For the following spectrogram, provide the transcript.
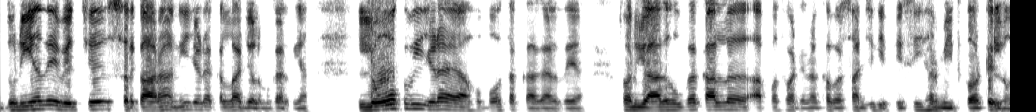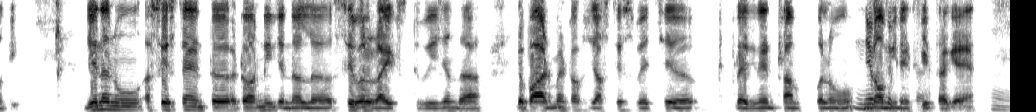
ਦੁਨੀਆ ਦੇ ਵਿੱਚ ਸਰਕਾਰਾਂ ਨਹੀਂ ਜਿਹੜਾ ਕੱਲਾ ਜ਼ੁਲਮ ਕਰਦੀਆਂ। ਲੋਕ ਵੀ ਜਿਹੜਾ ਆ ਉਹ ਬਹੁਤ ਧੱਕਾ ਕਰਦੇ ਆ। ਤੁਹਾਨੂੰ ਯਾਦ ਹੋਊਗਾ ਕੱਲ ਆਪਾਂ ਤੁਹਾਡੇ ਨਾਲ ਖਬਰ ਸਾਂਝੀ ਕੀਤੀ ਸੀ ਹਰਮੀਤ ਕੌਰ ਢਿੱਲੋਂ ਦੀ ਜਿਨ੍ਹਾਂ ਨੂੰ assistant attorney general civil rights division ਦਾ ਡਿਪਾਰਟਮੈਂਟ ਆਫ ਜਸਟਿਸ ਵਿੱਚ ਪ੍ਰੈਜ਼ੀਡੈਂਟ ਟਰੰਪ ਵੱਲੋਂ ਨੋਮੀਨੇਟ ਕੀਤਾ। ਗਿਆ ਹੂੰ।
